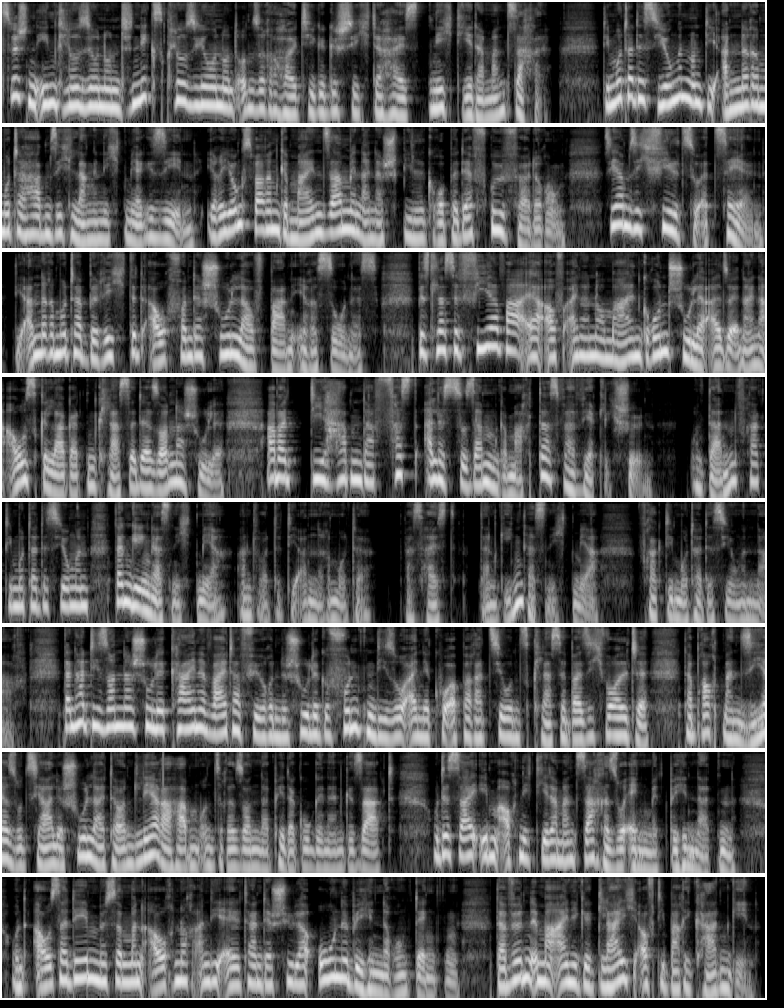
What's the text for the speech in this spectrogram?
Zwischen Inklusion und Nixklusion und unsere heutige Geschichte heißt nicht jedermanns Sache. Die Mutter des Jungen und die andere Mutter haben sich lange nicht mehr gesehen. Ihre Jungs waren gemeinsam in einer Spielgruppe der Frühförderung. Sie haben sich viel zu erzählen. Die andere Mutter berichtet auch von der Schullaufbahn ihres Sohnes. Bis Klasse 4 war er auf einer normalen Grundschule, also in einer ausgelagerten Klasse der Sonderschule. Aber die haben da fast alles zusammen gemacht. Das war wirklich schön. Und dann, fragt die Mutter des Jungen, dann ging das nicht mehr, antwortet die andere Mutter. Was heißt, dann ging das nicht mehr, fragt die Mutter des Jungen nach. Dann hat die Sonderschule keine weiterführende Schule gefunden, die so eine Kooperationsklasse bei sich wollte. Da braucht man sehr soziale Schulleiter und Lehrer, haben unsere Sonderpädagoginnen gesagt. Und es sei eben auch nicht jedermanns Sache, so eng mit Behinderten. Und außerdem müsse man auch noch an die Eltern der Schüler ohne Behinderung denken. Da würden immer einige gleich auf die Barrikaden gehen.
